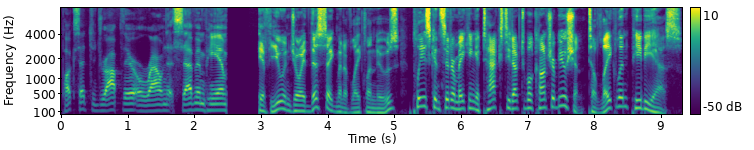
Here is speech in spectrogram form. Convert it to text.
Puck set to drop there around 7 p.m. If you enjoyed this segment of Lakeland News, please consider making a tax-deductible contribution to Lakeland PBS.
